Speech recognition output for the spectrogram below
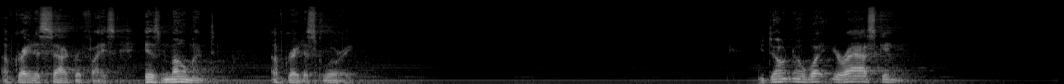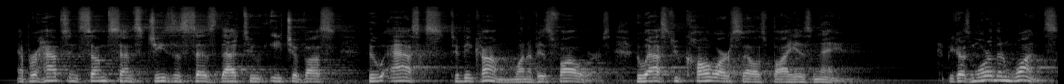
of greatest sacrifice, his moment of greatest glory. You don't know what you're asking. And perhaps in some sense, Jesus says that to each of us who asks to become one of his followers, who asks to call ourselves by his name. Because more than once,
